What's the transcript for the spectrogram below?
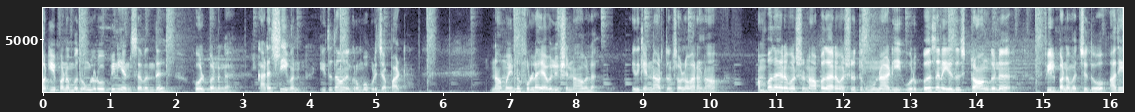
ஆர்கியூ பண்ணும்போது உங்களோட ஒப்பீனியன்ஸை வந்து ஹோல்ட் பண்ணுங்கள் கடைசி ஒன் இதுதான் எனக்கு ரொம்ப பிடிச்ச பாட் நாம் இன்னும் ஃபுல்லாக எவல்யூஷன் ஆகலை. இதுக்கு என்ன அர்த்தம்னு சொல்ல வரேன்னா ஐம்பதாயிரம் வருஷம் நாற்பதாயிரம் வருஷத்துக்கு முன்னாடி ஒரு பர்சனை எது ஸ்ட்ராங்குன்னு ஃபீல் பண்ண வச்சதோ அதே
